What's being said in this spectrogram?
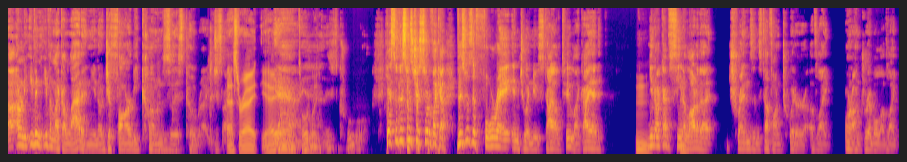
uh, I don't even even like Aladdin. You know, Jafar becomes this cobra. Just like, That's right. Yeah, yeah, yeah, totally. yeah, this is cool. Yeah, so this was just sort of like a this was a foray into a new style too. Like I had Mm, you know, like I've seen Yeah. a lot of the trends and stuff on Twitter of like, or on Dribbble of like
